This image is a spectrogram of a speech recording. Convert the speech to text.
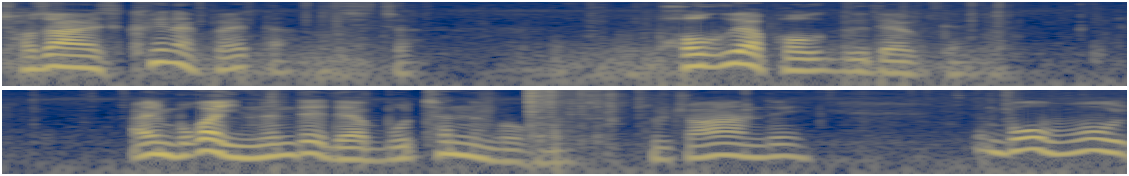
저장해서 큰일 날 뻔했다. 진짜. 버그야 버그 내가 볼 때. 아니 뭐가 있는데 내가 못 찾는 거고. 둘중 하나인데. 뭐 뭐.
